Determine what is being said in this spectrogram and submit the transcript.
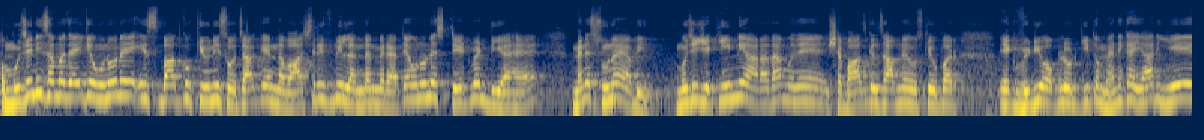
مجھے نہیں سمجھ آئی کہ انہوں نے اس بات کو کیوں نہیں سوچا کہ نواز شریف بھی لندن میں رہتے ہیں۔ انہوں نے سٹیٹمنٹ دیا ہے۔ میں نے سنا ہے ابھی۔ مجھے یقین نہیں آ رہا تھا۔ مجھے شہباز گل صاحب نے اس کے اوپر ایک ویڈیو اپلوڈ کی تو میں نے کہا، یار، یہ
